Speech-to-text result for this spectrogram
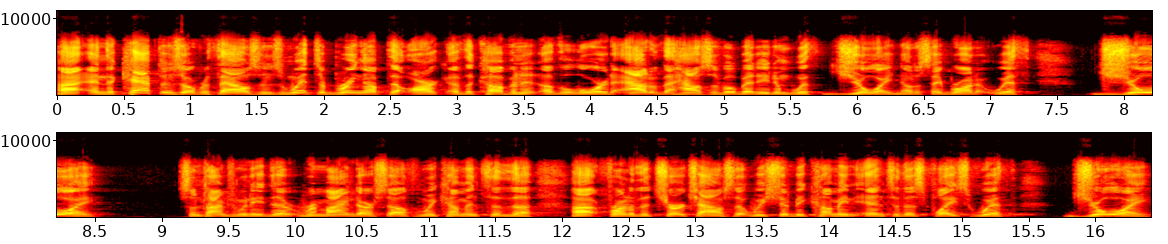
uh, and the captains over thousands went to bring up the ark of the covenant of the Lord out of the house of Obed Edom with joy. Notice they brought it with joy. Sometimes we need to remind ourselves when we come into the uh, front of the church house that we should be coming into this place with joy.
